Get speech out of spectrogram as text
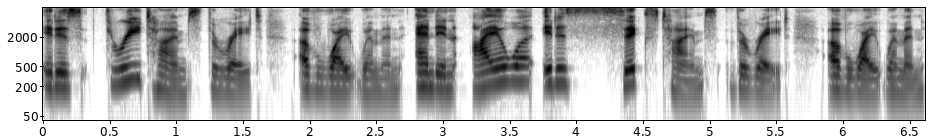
it is three times the rate of white women. And in Iowa, it is six times the rate of white women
